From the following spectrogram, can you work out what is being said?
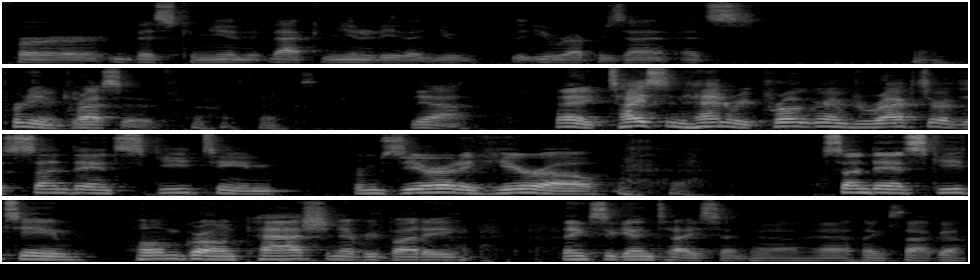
for this community that community that you that you represent it's pretty thank impressive Thanks. yeah hey Tyson Henrie program director of the Sundance ski team from zero to hero Sundance ski team homegrown passion everybody thanks again Tyson Yeah, yeah. Thanks, Taco.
